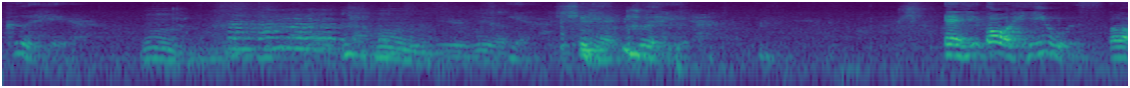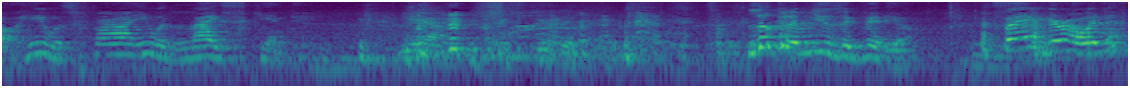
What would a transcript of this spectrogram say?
good hair. Mm. yeah, she had good hair. And he, oh, he was oh he was fine. He was light skinned. Yeah. Look at the music video. Same girl, isn't it?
